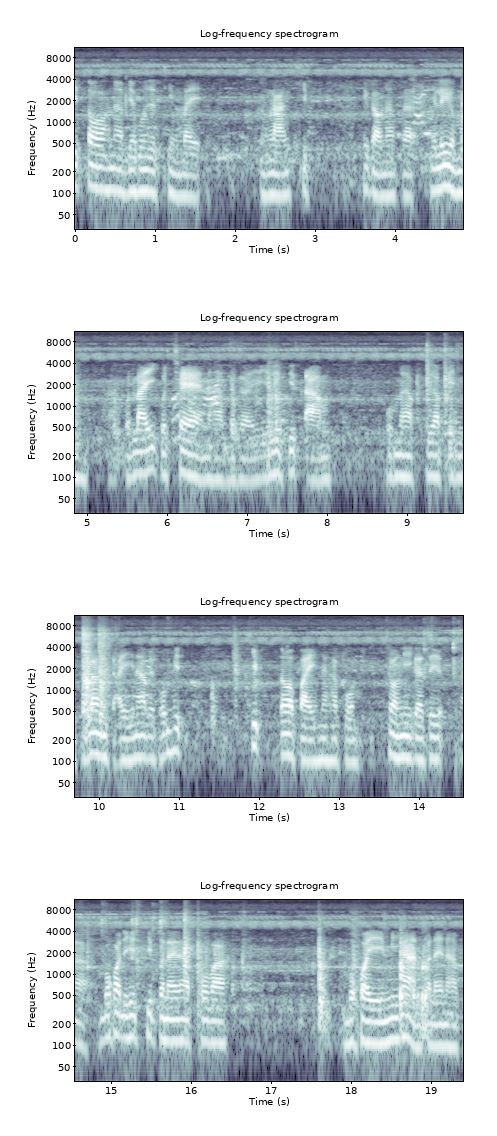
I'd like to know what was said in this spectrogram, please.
ติดต่อนะครับเดี๋ยวผมจะทิ้งไปข้างล่างคลิปที่เก่านะครับอย่าลืมกดไลค์กดแชร์นะครับแล้วก็อย่าลืมติดตามผมนะครับเพื่อเป็นกำลังใจนะครับให้ผมเฮ็ดคลิปต่อไปนะครับผมช่วงนี้ก็จะอ่าบ่ค่อยได้เฮ็ดคลิปปานใดนะครับเพราะว่า บ่ค่อยมีงานปานใดนะครับ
